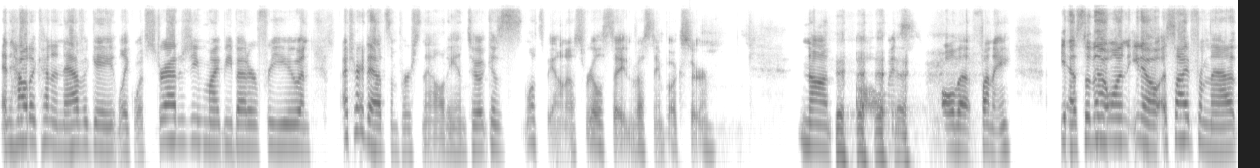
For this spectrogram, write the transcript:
and how to kind of navigate like what strategy might be better for you. And I tried to add some personality into it because let's be honest, real estate investing books are not always all that funny yeah so that mm. one you know aside from that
